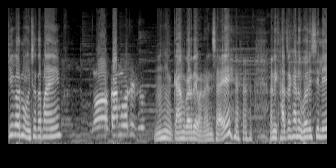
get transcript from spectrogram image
के गर्नुहुन्छ तपाईँ? काम गर्दैछु। काम गर्दै हुनुहुन्छ है अनि खाजा खानुभयो ऋषिले?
